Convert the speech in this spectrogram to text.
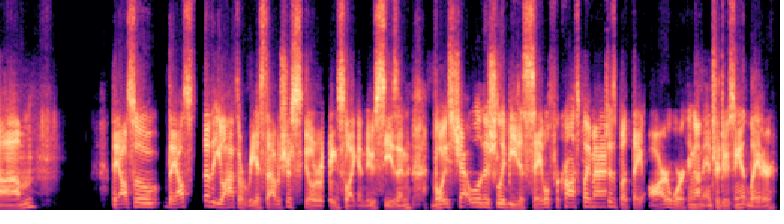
Um, they also they also said that you'll have to reestablish your skill ratings like a new season. Voice chat will initially be disabled for crossplay matches, but they are working on introducing it later.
